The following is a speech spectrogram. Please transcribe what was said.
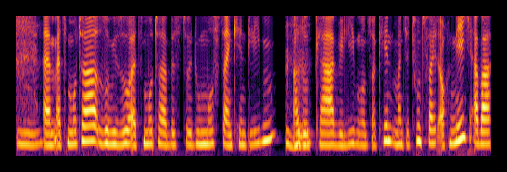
Mhm. Ähm, als Mutter, sowieso als Mutter bist du, du musst dein Kind lieben. Mhm. Also klar, wir lieben unser Kind. Manche tun es vielleicht auch nicht, aber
